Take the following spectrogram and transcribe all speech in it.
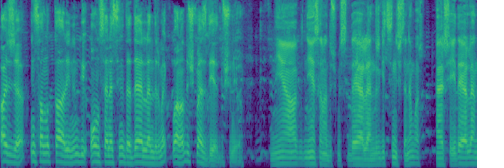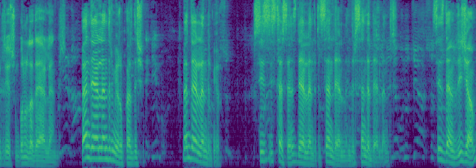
Ayrıca insanlık tarihinin bir 10 senesini de değerlendirmek bana düşmez diye düşünüyorum. Niye abi? Niye sana düşmesin? Değerlendir gitsin işte ne var? Her şeyi değerlendiriyorsun. Bunu da değerlendir. Ben değerlendirmiyorum kardeşim. Ben değerlendirmiyorum. Siz isterseniz değerlendirin. Sen değerlendir, sen de değerlendir. Sizden ricam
